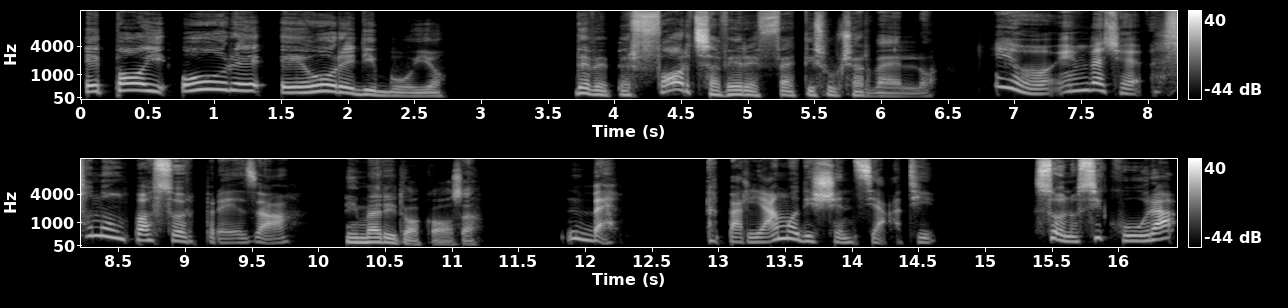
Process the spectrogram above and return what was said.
e poi ore e ore di buio. Deve per forza avere effetti sul cervello. Io invece sono un po' sorpresa. In merito a cosa? Beh, parliamo di scienziati. Sono sicura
